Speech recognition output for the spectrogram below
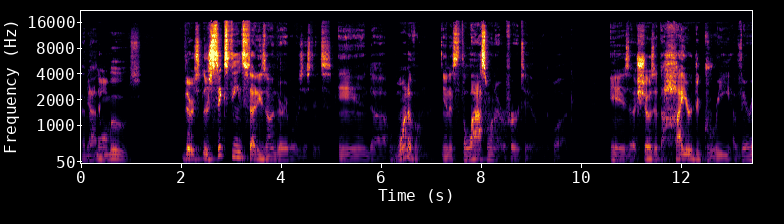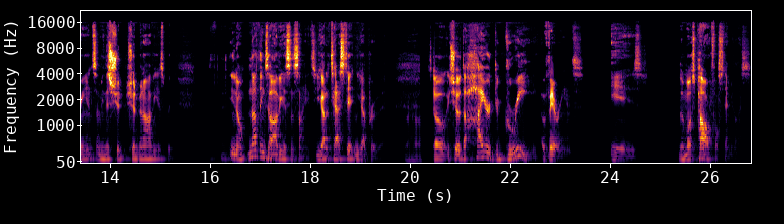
And Yeah, that no. moves. there's there's 16 studies on variable resistance and uh, one of them and it's the last one i refer to in the book is uh, shows that the higher degree of variance i mean this should should have been obvious but you know nothing's obvious in science you got to test it and you got to prove it Uh-huh. so it showed the higher degree of variance is the most powerful stimulus.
